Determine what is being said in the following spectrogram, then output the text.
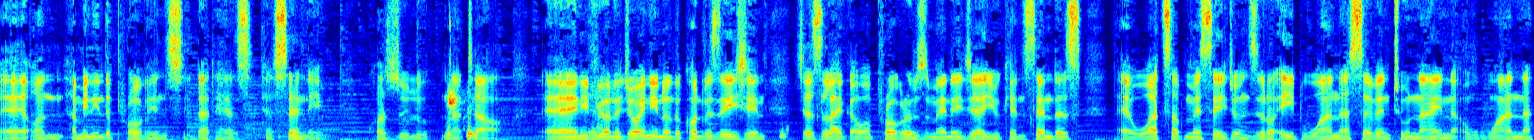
uh, on, I mean, in the province that has a surname, KwaZulu Natal. And if you want to join in on the conversation, just like our programs manager, you can send us a WhatsApp message on 081 7291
